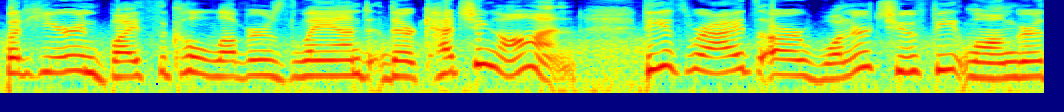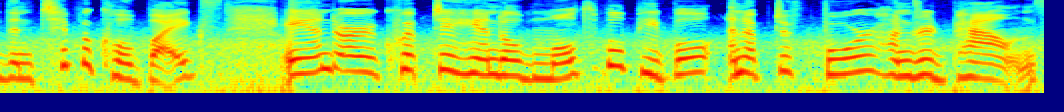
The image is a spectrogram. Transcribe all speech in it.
but here in bicycle lovers land, they're catching on. These rides are one or two feet longer than typical bikes and are equipped to handle multiple people and up to 400 pounds.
